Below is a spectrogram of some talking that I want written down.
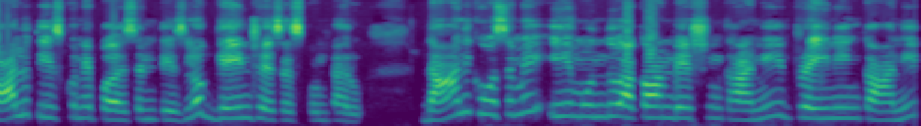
వాళ్ళు తీసుకునే పర్సంటేజ్లో గెయిన్ చేసేసుకుంటారు. దానికోసమే ఈ ముందు అకామిడేషన్ కానీ ట్రైనింగ్ కానీ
